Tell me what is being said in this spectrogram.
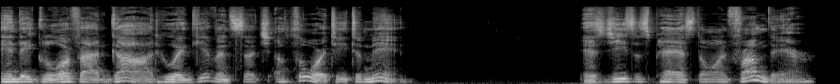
and they glorified God who had given such authority to men. As Jesus passed on from there,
